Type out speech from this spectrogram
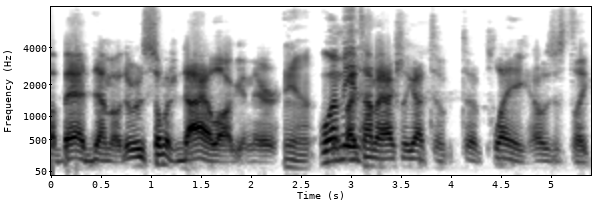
a bad demo. There was so much dialogue in there. yeah well I But by the time I actually got to, to play, I was just like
